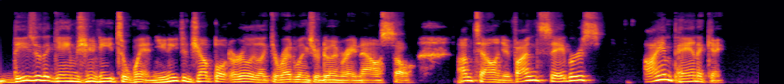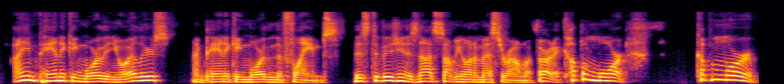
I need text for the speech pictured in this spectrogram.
These are the games you need to win. You need to jump out early like the Red Wings are doing right now. So I'm telling you, if I'm the Sabres, I am panicking. I am panicking more than the Oilers. I'm panicking more than the Flames. This division is not something you want to mess around with. All right, a couple more, couple more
